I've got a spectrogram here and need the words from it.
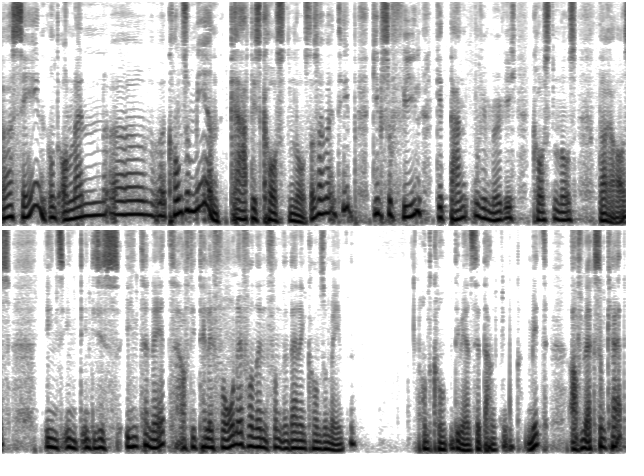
äh, sehen und online äh, konsumieren. Gratis, kostenlos. Das war mein Tipp. Gib so viel Gedanken wie möglich kostenlos daraus ins, in, in dieses Internet, auf die Telefone von, den, von deinen Konsumenten und Kunden, die werden es dir danken mit Aufmerksamkeit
